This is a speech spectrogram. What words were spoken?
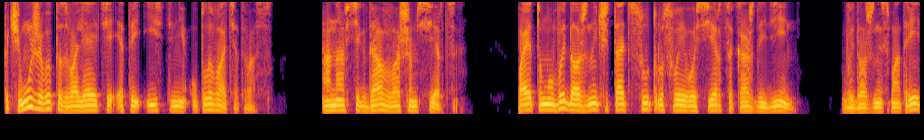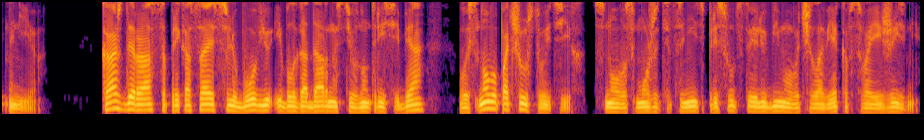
Почему же вы позволяете этой истине уплывать от вас? Она всегда в вашем сердце. Поэтому вы должны читать сутру своего сердца каждый день. Вы должны смотреть на нее. Каждый раз, соприкасаясь с любовью и благодарностью внутри себя, вы снова почувствуете их, снова сможете ценить присутствие любимого человека в своей жизни.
